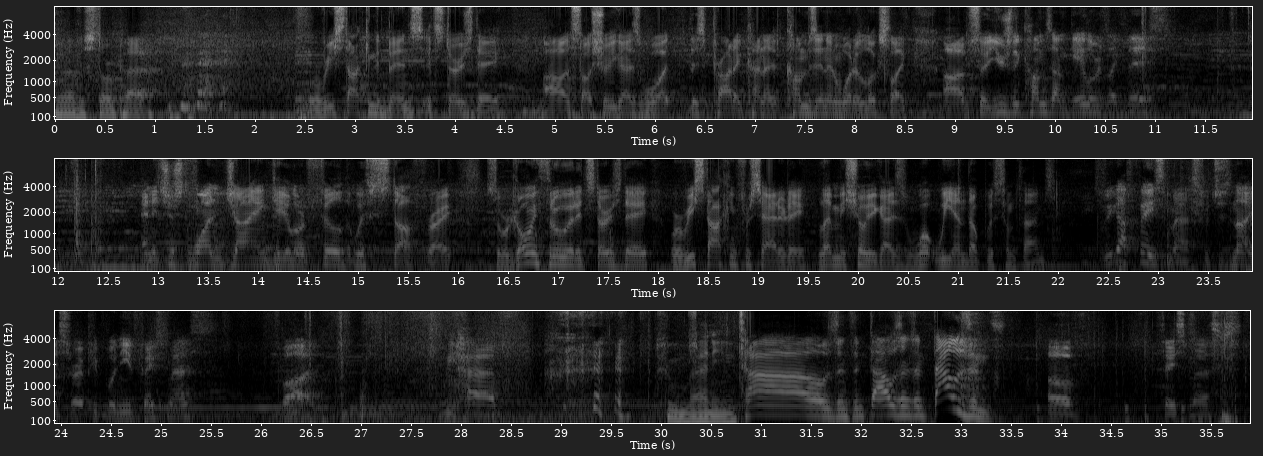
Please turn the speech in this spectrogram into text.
We don't have a store pet. We're restocking the bins. It's Thursday, uh, so I'll show you guys what this product kind of comes in and what it looks like. Uh, so it usually comes on Gaylords like this, and it's just one giant Gaylord filled with stuff, right? So we're going through it. It's Thursday. We're restocking for Saturday. Let me show you guys what we end up with sometimes. So we got face masks, which is nice, right? People need face masks, but we have Too many. thousands and thousands and thousands of face masks.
